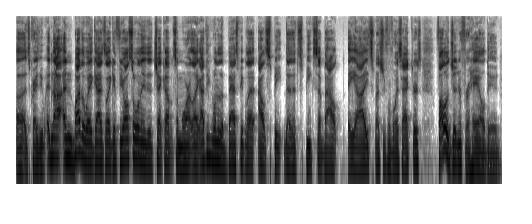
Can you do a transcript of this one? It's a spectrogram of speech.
uh, it's crazy. And not, and by the way, guys, like if you also wanted to check out some more, like I think one of the best people that outspeak that it speaks about AI, especially for voice actors, follow Jennifer Hale, dude.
